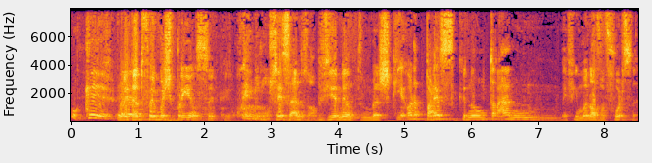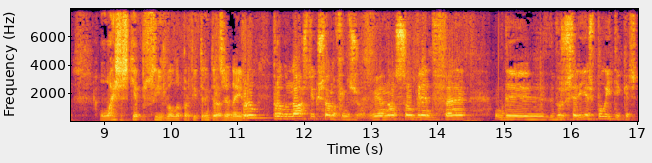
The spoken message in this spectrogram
O que, no entanto, foi uma experiência que durou seis anos, obviamente, mas que agora parece que não terá, enfim, uma nova força. Ou achas que é possível, a partir de 30 de janeiro? Pro, prognósticos são no fim do jogo. Eu não sou grande fã de, de bruxarias políticas.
